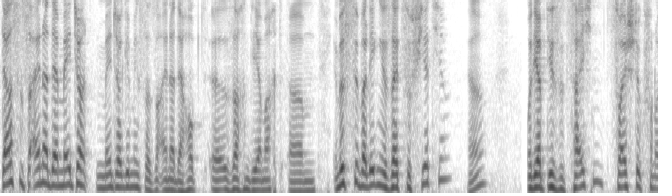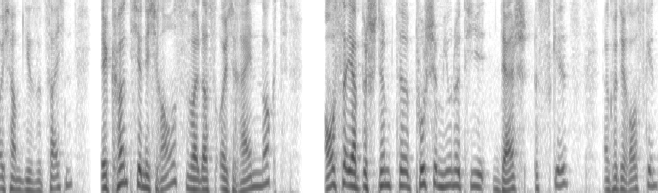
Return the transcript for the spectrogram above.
das ist einer der Major, Major Gimmicks, also einer der Hauptsachen, äh, die er macht. Ähm, ihr müsst überlegen, ihr seid zu viert hier, ja. Und ihr habt diese Zeichen. Zwei Stück von euch haben diese Zeichen. Ihr könnt hier nicht raus, weil das euch reinnockt. Außer ihr habt bestimmte Push-Immunity-Dash-Skills. Dann könnt ihr rausgehen.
